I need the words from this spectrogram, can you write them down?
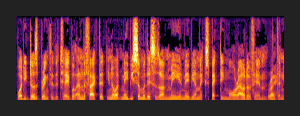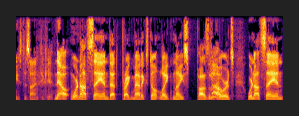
what he does bring to the table, and the fact that, you know what, maybe some of this is on me and maybe I'm expecting more out of him Right. than he's designed to give. Now, we're not saying that pragmatics don't like nice, positive No. words. We're not saying,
